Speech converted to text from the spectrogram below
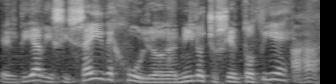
El día 16 de julio de 1810 Ajá.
